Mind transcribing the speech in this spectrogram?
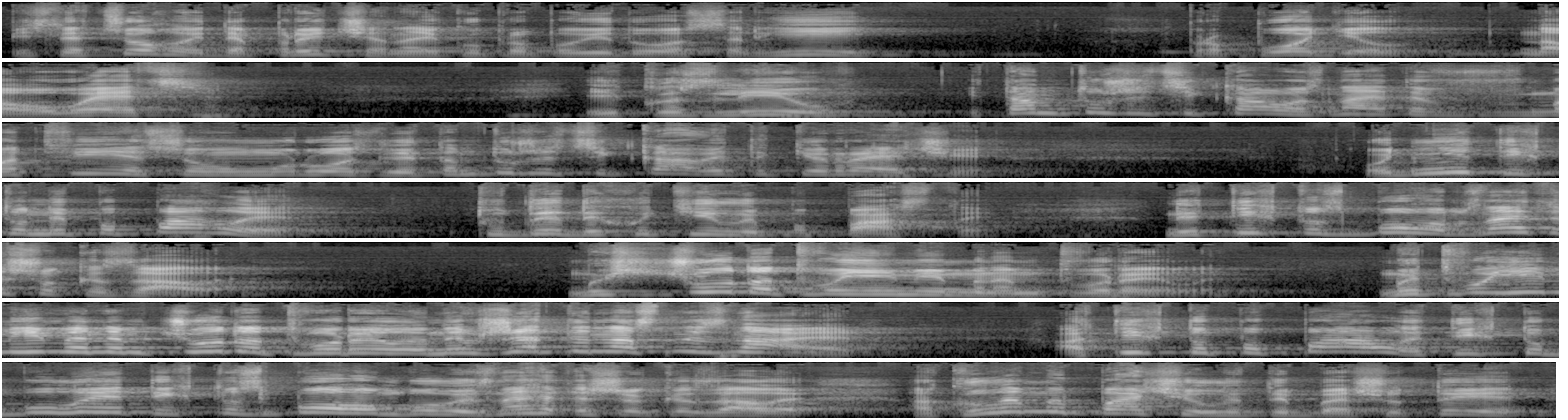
Після цього йде притча, на яку проповідував Сергій, про поділ на овець і козлів. І там дуже цікаво, знаєте, в Матфія 7 розділі, там дуже цікаві такі речі. Одні ті, хто не попали туди, де хотіли попасти, не ті, хто з Богом, знаєте, що казали? Ми ж чудо твоїм іменем творили. Ми твоїм іменем чудо творили, невже ти нас не знаєш? А ті, хто попали, ті, хто були, ті, хто з Богом були, знаєте, що казали? А коли ми бачили тебе, що ти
